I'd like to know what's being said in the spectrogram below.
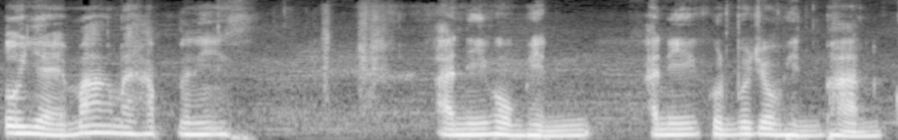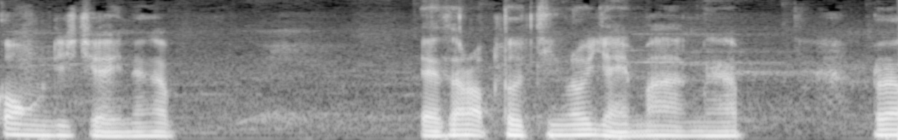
ตัวใหญ่มากนะครับตัวนี้ อันนี้ผมเห็น อันนี้คุณผู้ชมเห็นผ่านกล้องเฉยๆนะครับ แต่สำหรับตัวจริงแล้วใหญ่มากนะครับ เรา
